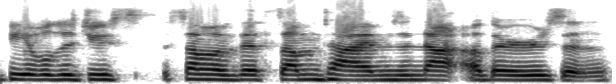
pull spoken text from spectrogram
be able to do some of this sometimes and not others? And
